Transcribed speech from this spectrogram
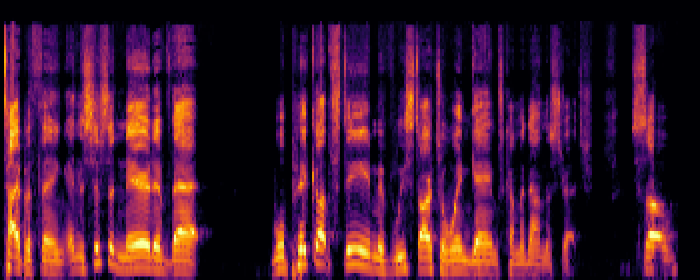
type of thing. And it's just a narrative that will pick up steam if we start to win games coming down the stretch. So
